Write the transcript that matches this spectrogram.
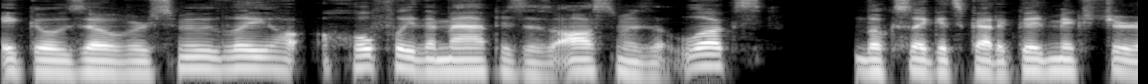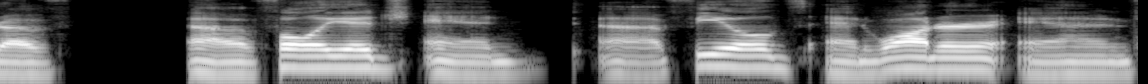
it goes over smoothly. Ho- hopefully, the map is as awesome as it looks. Looks like it's got a good mixture of uh, foliage and uh, fields and water and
